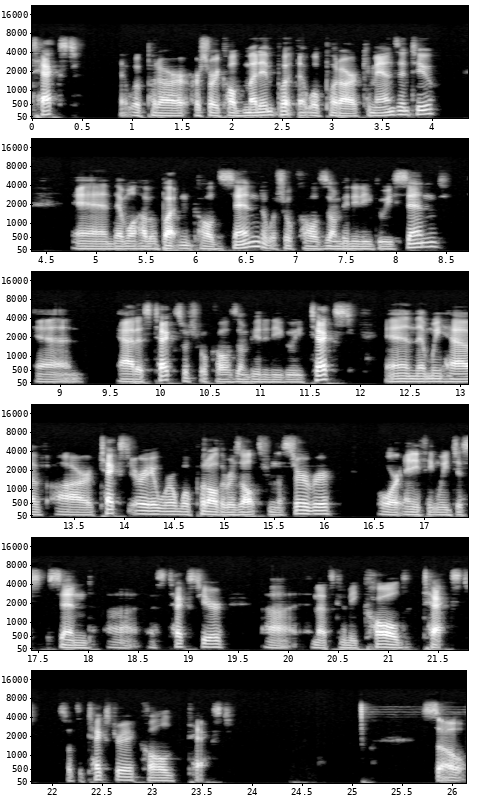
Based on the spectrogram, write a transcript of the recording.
text that we'll put our, or sorry, called mud input that we'll put our commands into. And then we'll have a button called send, which we'll call Zombunity GUI send, and add as text, which we'll call Zombunity GUI text. And then we have our text area where we'll put all the results from the server or anything we just send uh, as text here. Uh, and that's going to be called text. So it's a text area called text. So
